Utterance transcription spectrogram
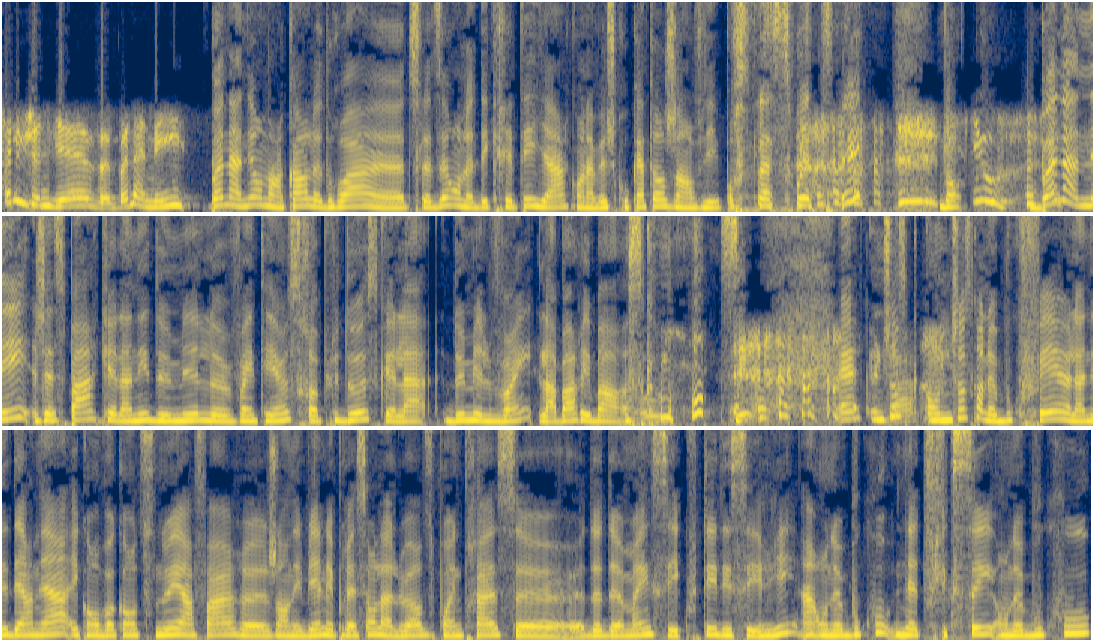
Salut Geneviève, bonne année. Bonne année, on a encore le droit, euh, tu le dire, on a décrété hier qu'on avait jusqu'au 14 janvier pour se la souhaiter. Donc, bonne année. J'espère que l'année 2021 sera plus douce que la 2020. La barre est basse, comme on dit. Eh, une, chose, une chose qu'on a beaucoup fait euh, l'année dernière et qu'on va continuer à faire, euh, j'en ai bien l'impression, la lueur du point de presse de demain, c'est écouter des séries. Hein. On a beaucoup Netflixé, on a beaucoup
